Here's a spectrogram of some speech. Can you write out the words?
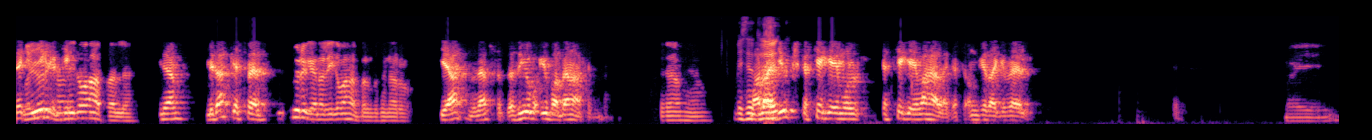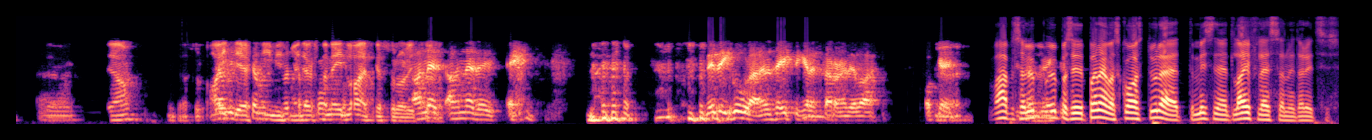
Jürgen oli ka vahepeal ju. jah, mida, kes veel? Jürgen oli ka vahepeal, ma sain aru. jah, no täpselt, juba, juba tänased. jah, jah. Mis ma need arvan, lai- et, üks, kas keegi jäi mul, kas keegi jäi vahele, kas on kedagi veel? ma ei ah, tea, jah, mida sul, ITF tiimis, ma ei tea, kas sa neid loed, kes sul olid need, ah need ei, need ei kuule, need on eesti keelest aru, need ei loe. okei okay., vahepeal sa hüpp- hüppasid põnevast kohast üle, et mis need life lesson'id olid siis?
